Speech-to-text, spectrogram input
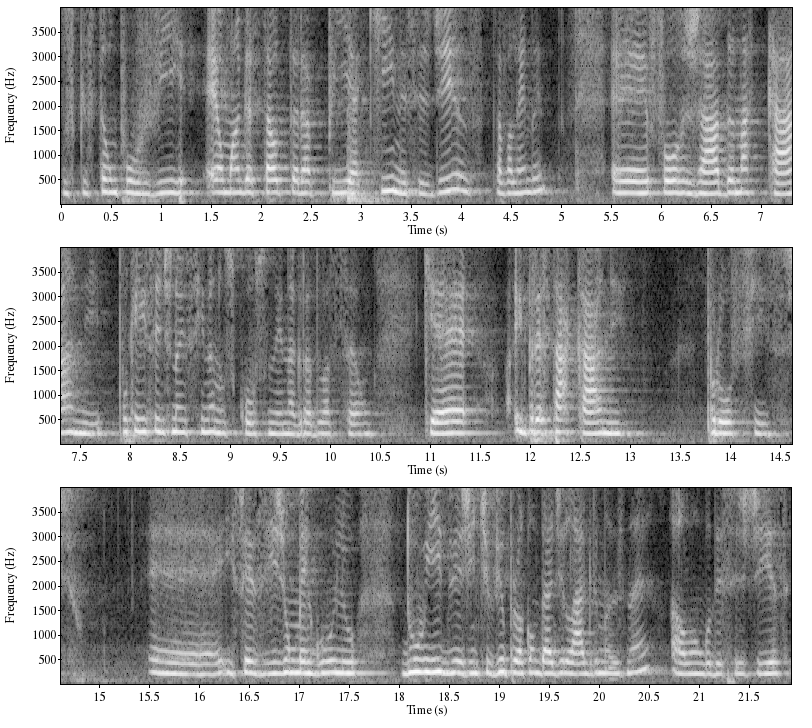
dos que estão por vir. É uma gestalterapia aqui nesses dias, está valendo ainda? É, forjada na carne, porque isso a gente não ensina nos cursos nem na graduação, que é emprestar a carne pro ofício. É, isso exige um mergulho doído, e a gente viu pela quantidade de lágrimas né, ao longo desses dias,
